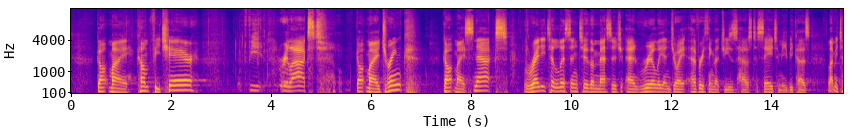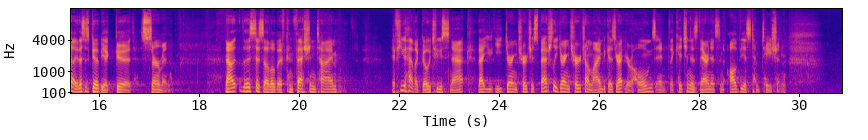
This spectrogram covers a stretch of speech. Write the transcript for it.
Got my comfy chair, feet relaxed, got my drink, got my snacks, ready to listen to the message and really enjoy everything that Jesus has to say to me because let me tell you, this is going to be a good sermon. Now, this is a little bit of confession time if you have a go to snack that you eat during church, especially during church online because you're at your homes and the kitchen is there and it's an obvious temptation,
